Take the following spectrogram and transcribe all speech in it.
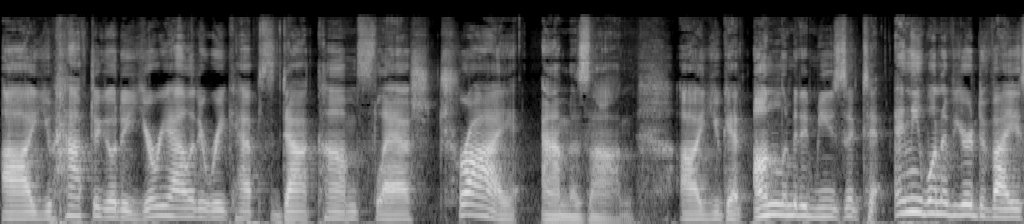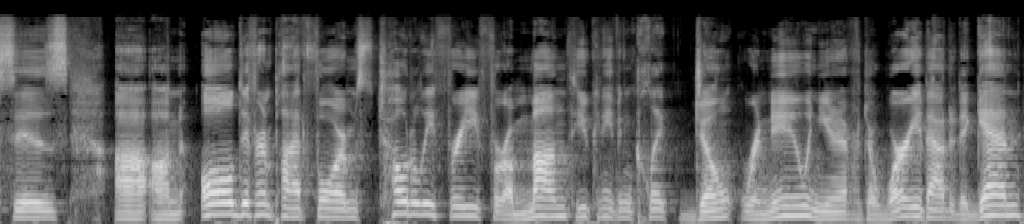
Uh, you have to go to yourrealityrecaps.com slash try Amazon. Uh, you get unlimited music to any one of your devices uh, on all different platforms, totally free for a month. You can even click don't renew and you never have to worry about it again.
